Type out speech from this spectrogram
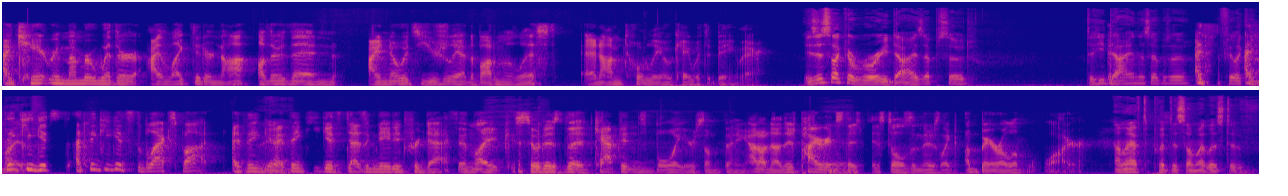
I can't remember whether I liked it or not other than I know it's usually at the bottom of the list and I'm totally okay with it being there. Is this like a Rory dies episode? Did he die in this episode? I, feel like I think might he gets. I think he gets the black spot. I think. I think he gets designated for death, and like so does the captain's boy or something. I don't know. There's pirates. Yeah. There's pistols, and there's like a barrel of water. I'm gonna have to put this on my list of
